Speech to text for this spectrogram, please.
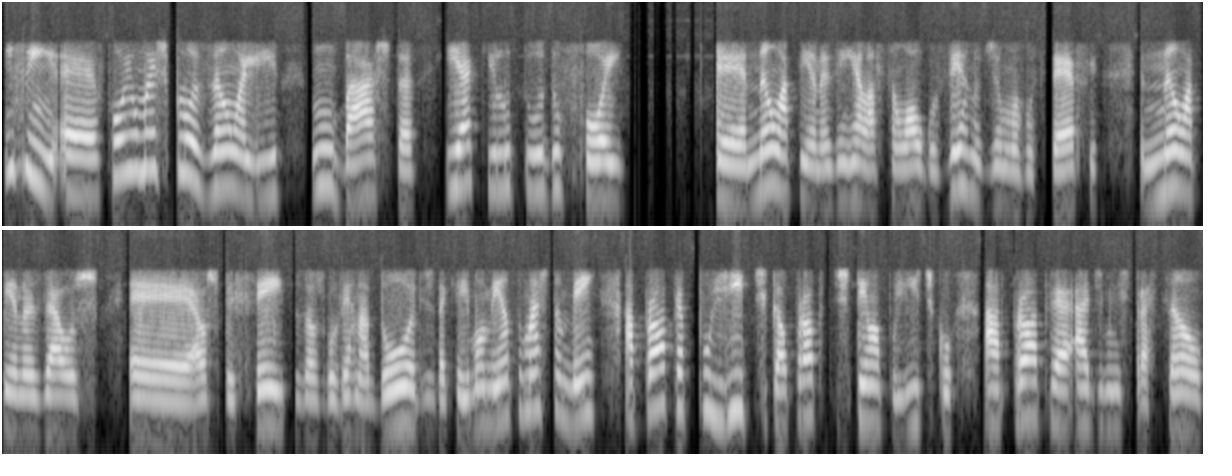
enfim, é, foi uma explosão ali, um basta, e aquilo tudo foi é, não apenas em relação ao governo Dilma Rousseff, não apenas aos é, aos prefeitos, aos governadores daquele momento, mas também à própria política, ao próprio sistema político, à própria administração.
